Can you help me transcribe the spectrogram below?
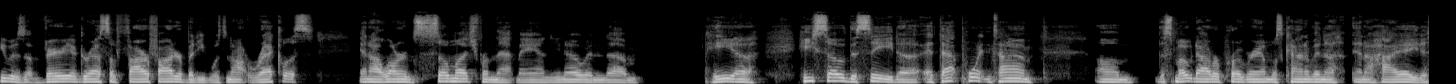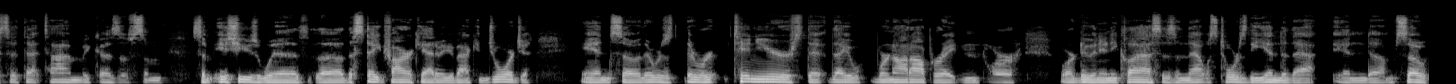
he was a very aggressive firefighter, but he was not reckless. And I learned so much from that man, you know, and, um, he, uh, he sowed the seed, uh, at that point in time. Um, the smoke diver program was kind of in a, in a hiatus at that time because of some, some issues with, uh, the state fire academy back in Georgia. And so there was there were ten years that they were not operating or or doing any classes, and that was towards the end of that. And um, so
